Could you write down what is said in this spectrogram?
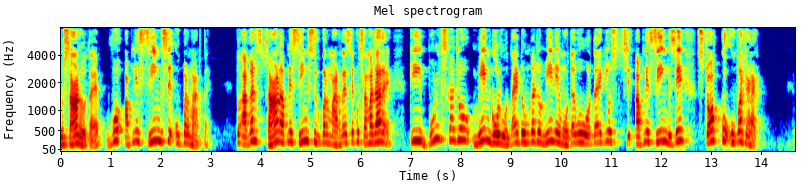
जो सांड होता है, वो अपने सींग से ऊपर मारता है। तो अगर सांड अपने सींग से ऊपर मारता है, इससे कुछ समझ आ रहा है कि बुल्स का जो मेन गोल होता है तो उनका जो मेन एम होता है, वो होता है कि वो अपने सींग से स्टॉक को ऊपर चढ़ाए।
